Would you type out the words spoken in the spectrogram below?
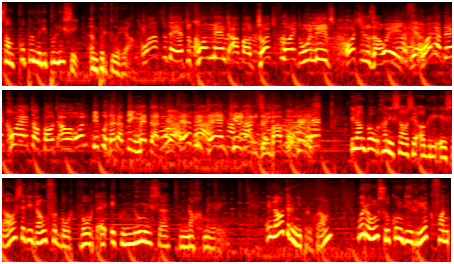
staan koppe met die polisie in Pretoria. Once they had to comment about George Floyd who lives oceans away. Yeah. Why are they quiet about our own people that are being murdered yeah. every day and killed in Zimbabwe? Die landbouorganisasie Agri SA sê die drankverbod word 'n ekonomiese nagmerrie. En later in die program hoor ons hoekom die reuk van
